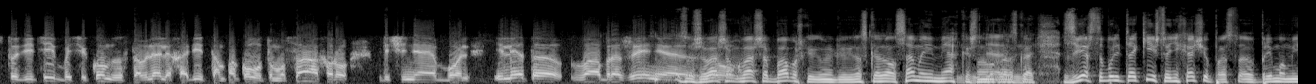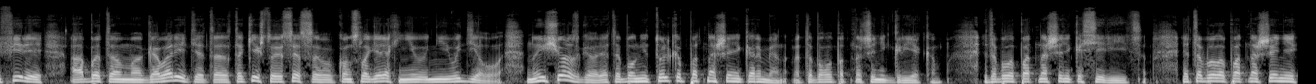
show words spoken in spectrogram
что детей босиком заставляли ходить там по колотому сахару, причиняя боль. Или это воображение... Слушай, ну... ваша, ваша бабушка рассказала самое мягкое, что да. могла рассказать. Зверства были такие, что я не хочу просто в прямом эфире об этом говорить. Это такие, что СС в концлагерях не, не выделывала. Но еще раз говорю, это было не только по отношению к армянам. Это это было по отношению к грекам, это было по отношению к ассирийцам, это было по отношению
